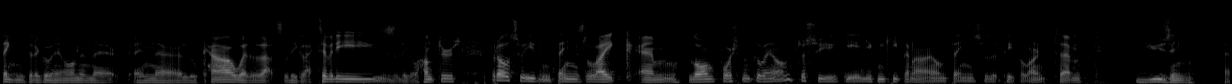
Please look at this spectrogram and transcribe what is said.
things that are going on in their in their locale, whether that's illegal activities, illegal hunters, but also even things like um, law enforcement going on. Just so you, again you can keep an eye on things so that people aren't um, using uh,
